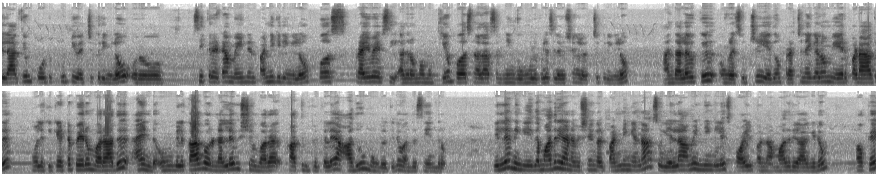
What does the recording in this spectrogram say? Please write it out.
எல்லாத்தையும் போட்டு பூட்டி வச்சுக்கிறீங்களோ ஒரு சீக்ரெட்டாக மெயின்டைன் பண்ணிக்கிறீங்களோ பர்ஸ் ப்ரைவேசி அது ரொம்ப முக்கியம். பர்சனலாக நீங்கள் உங்களுக்குள்ள சில விஷயங்களை வச்சுக்கிறீங்களோ அந்த அளவுக்கு உங்களை சுற்றி எதுவும் பிரச்சனைகளும் ஏற்படாது. உங்களுக்கு கெட்ட பேரும் வராது. அண்ட் உங்களுக்காக ஒரு நல்ல விஷயம் வர காத்துக்கிட்டு இருக்கலையே அதுவும் உங்களுக்கு வந்து சேர்ந்துடும் இல்லை நீங்கள் இதை மாதிரியான விஷயங்கள் பண்ணீங்கன்னா ஸோ எல்லாமே நீங்களே ஸ்பாயில் பண்ண மாதிரி ஆகிடும். ஓகே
